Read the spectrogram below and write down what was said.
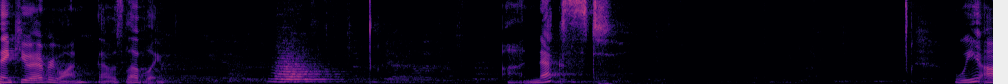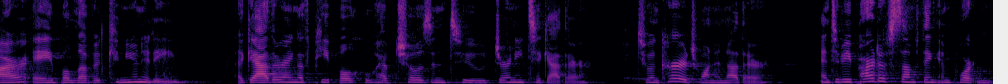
Thank you, everyone. That was lovely. Uh, next, we are a beloved community, a gathering of people who have chosen to journey together, to encourage one another, and to be part of something important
